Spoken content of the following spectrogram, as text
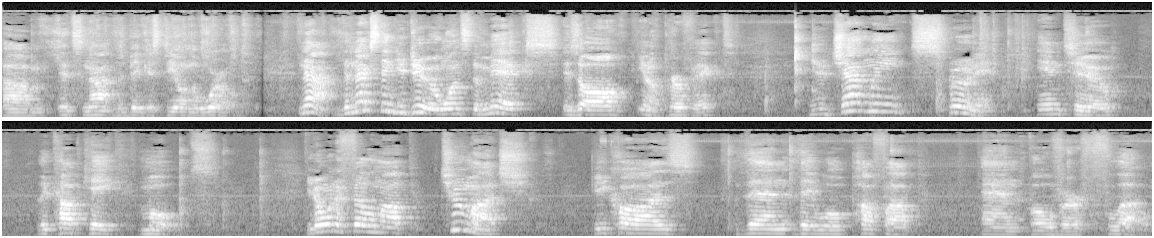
um, it's not the biggest deal in the world. Now, the next thing you do once the mix is all, you know, perfect, you gently spoon it into the cupcake molds. You don't want to fill them up too much because then they will puff up and overflow.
